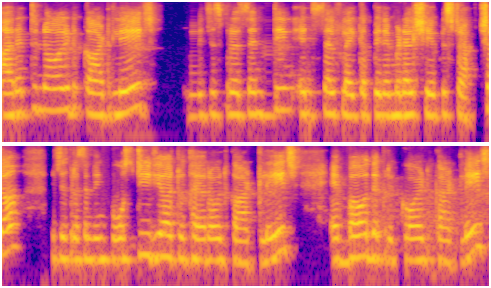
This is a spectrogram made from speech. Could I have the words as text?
arytenoid cartilage which is presenting itself like a pyramidal shaped structure which is presenting posterior to thyroid cartilage above the cricoid cartilage.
